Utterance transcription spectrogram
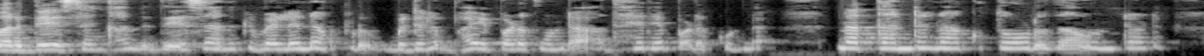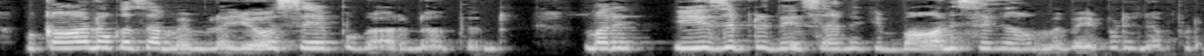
మరి దేశం కానీ దేశానికి వెళ్ళినప్పుడు బిడ్డలు భయపడకుండా ధైర్యపడకుండా నా తండ్రి నాకు తోడుగా ఉంటాడు. ఒకనొక సమయంలో యోసేపు గారు నా తండ్రి మరి ఈజిప్ట్ దేశానికి బానిసగా అమ్మవేయబడినప్పుడు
